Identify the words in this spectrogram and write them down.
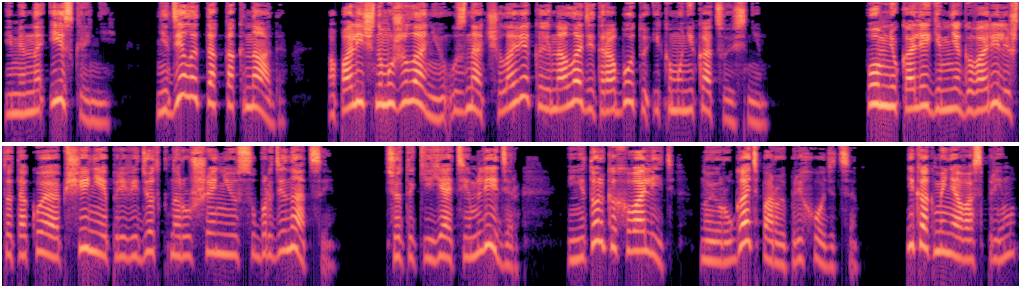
Именно искренний. Не делать так, как надо, а по личному желанию узнать человека и наладить работу и коммуникацию с ним. Помню, коллеги мне говорили, что такое общение приведет к нарушению субординации. Все-таки я тим-лидер — и не только хвалить, но и ругать порой приходится. И как меня воспримут?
